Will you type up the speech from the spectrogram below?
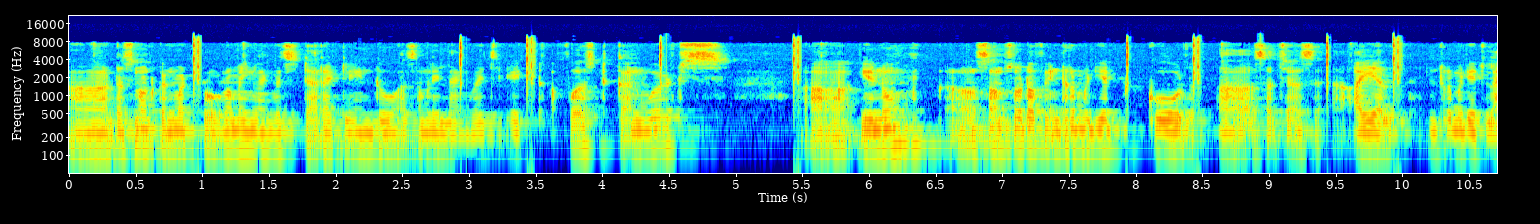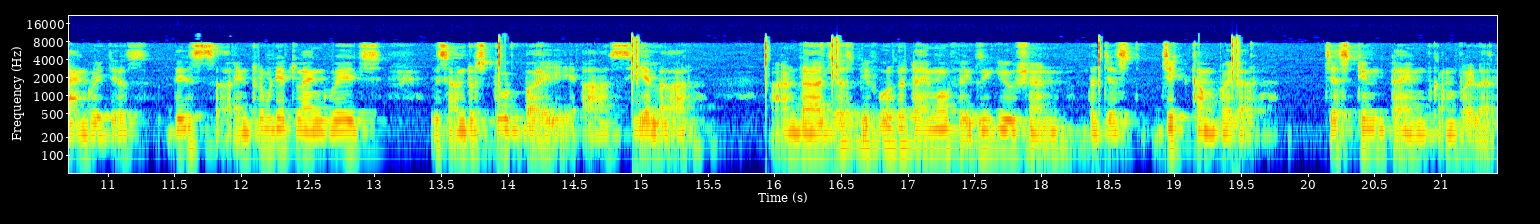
uh, does not convert programming language directly into assembly language. It first converts you know uh, some sort of intermediate code uh, such as IL intermediate languages. This uh, intermediate language is understood by uh, CLR and uh, just before the time of execution the just JIT compiler just in time compiler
